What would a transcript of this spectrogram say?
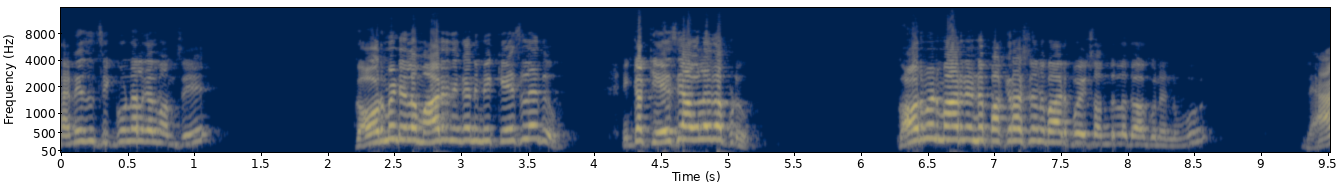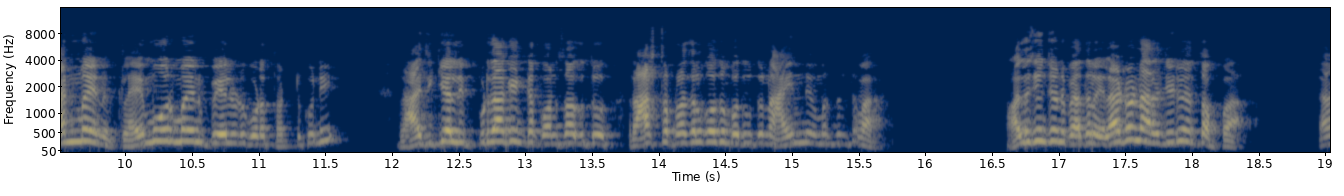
కనీసం సిగ్గు ఉండాలి కదా వంశీ. గవర్నమెంట్ ఇలా మారింది కానీ మీకు కేసు లేదు. ఇంకా కేసే అవ్వలేదు అప్పుడు. గవర్నమెంట్ మారిన పక్క రాష్ట్రాన్ని మారిపోయి సందుల్లో దాకున్నా నువ్వు. ల్యాండ్ మైన్ క్లైమోర్ మైన్ పేలుడు కూడా తట్టుకుని రాజకీయాలు ఇప్పుడు దాకా ఇంకా కొనసాగుతూ రాష్ట్ర ప్రజల కోసం బతుకుతున్న ఆయన్ని విమర్శించవా? ఆలోచించండి పెద్దలు ఇలాంటి అరెస్ట్ చేయడం ఎంత తప్ప ఆ?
